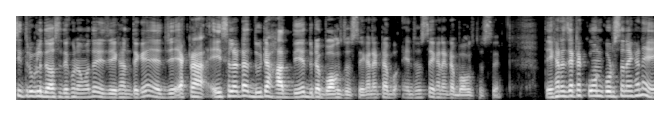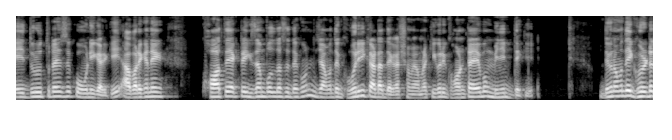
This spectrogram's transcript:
চিত্রগুলো দেওয়া আছে, দেখুন আমাদের, এই যে এখান থেকে যে একটা, এই ছেলেটা দুইটা হাত দিয়ে দুইটা বক্স ধরছে। এখানে একটা ধরছে, এখানে একটা বক্স ধরছে। তো এখানে যে একটা কোন করছে না এখানে, এই দূরত্বটা হচ্ছে কৌণিক আর কি। আবার এখানে খতে একটা এক্সাম্পল আছে, দেখুন, যে আমাদের ঘড়ির কাটা দেখার সময় আমরা কি করি? ঘণ্টা এবং মিনিট দেখি। দেখুন, আমাদের এই ঘড়িটা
